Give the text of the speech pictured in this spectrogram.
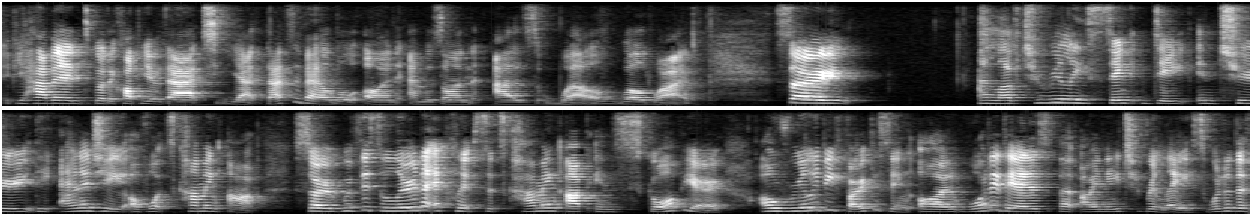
If you haven't got a copy of that yet, that's available on Amazon as well, worldwide. So, I love to really sink deep into the energy of what's coming up. So, with this lunar eclipse that's coming up in Scorpio, I'll really be focusing on what it is that I need to release. What are the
